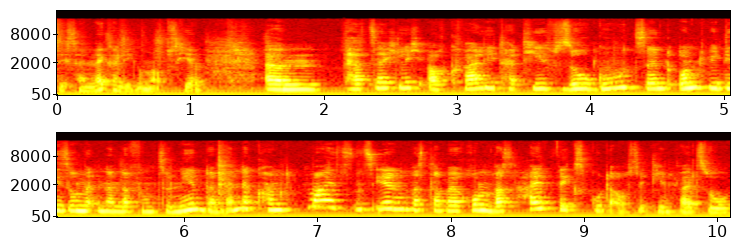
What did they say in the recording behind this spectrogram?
das ist ein leckerliger Mops hier. Ähm, tatsächlich auch qualitativ so gut sind und wie die so miteinander funktionieren. Und am Ende kommt meistens irgendwas dabei rum, was halbwegs gut aussieht. Jedenfalls so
